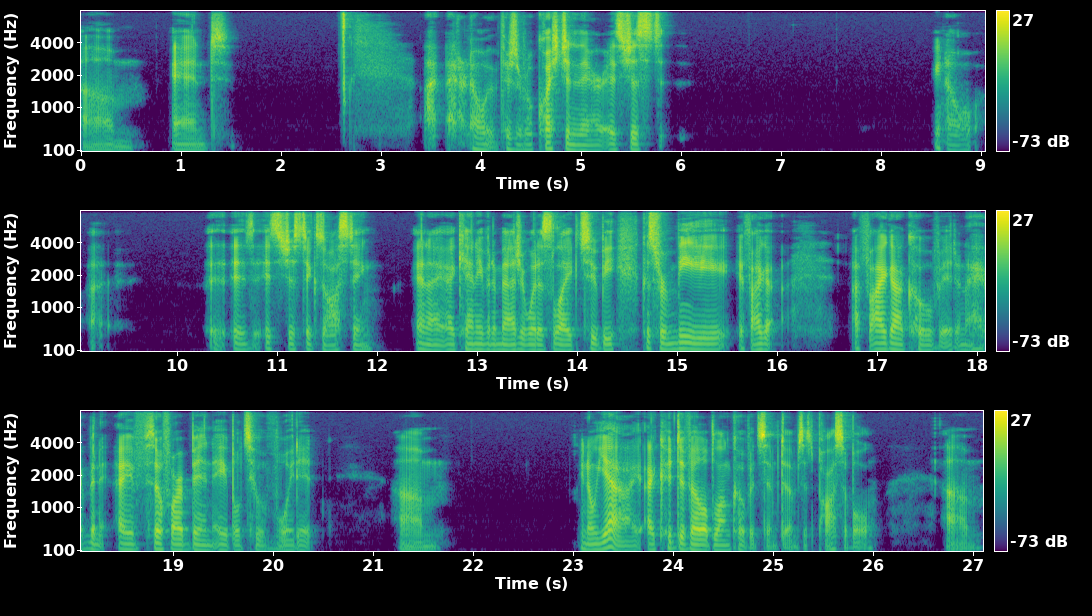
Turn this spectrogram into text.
um, and I, I don't know if there's a real question there. It's just, you know, it's, it's just exhausting. And I, I can't even imagine what it's like to be, because for me, if I got, if I got COVID and I have been, I've so far been able to avoid it, um, you know, yeah, I, I could develop long COVID symptoms. It's possible. Um,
